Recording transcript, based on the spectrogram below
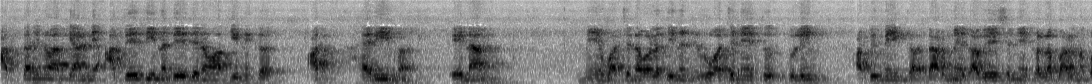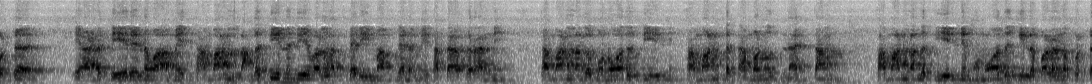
අත්හරිනවා කියන්නේ අතේ තියෙන දේ දෙනවා කියන එක අත්හැරීම එහෙනම් මේ වචනවල තියෙන නිර්වචනය තුලින් අපි මේ ධර්මයේ ගවේෂණය කරලා බලනකොට එයාට තේරෙනවා මේ Taman ළඟ තියෙන දේවල් අත්හැරීමක් ගැන මේ කතා කරන්නේ. Taman ළඟ මොනවද තියෙන්නේ? Tamanට Tamanොත් නැත්තම් Taman ළඟ තියෙන්නේ මොනවද කියලා බලනකොට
